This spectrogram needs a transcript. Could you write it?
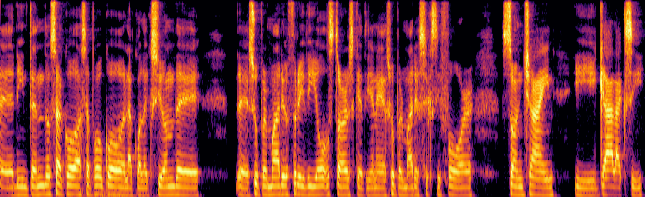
eh, Nintendo sacó hace poco la colección de, de Super Mario 3D All Stars que tiene Super Mario 64, Sunshine y Galaxy.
